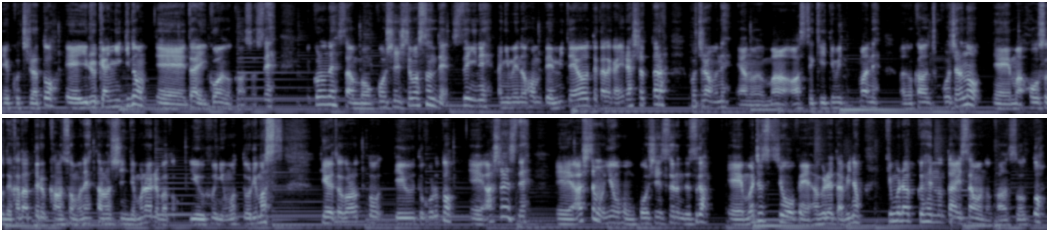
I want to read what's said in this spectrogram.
え、こちらと、え、ゆるキャン2期の、え、第5話の感想ですね。このね、3本更新してますんで、すでにね、アニメの本編見たよって方がいらっしゃったら、こちらもね、あの、まあ、合わせて聞いてみて、まあね、あの、こちらの、えー、まあ、放送で語ってる感想もね、楽しんでもらえればというふうに思っております。っていうところと、っていうところと、えー、明日ですね、えー、明日も4本更新するんですが、えー、魔術師オーペンはぐれ旅のキムラック編の第3話の感想と、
